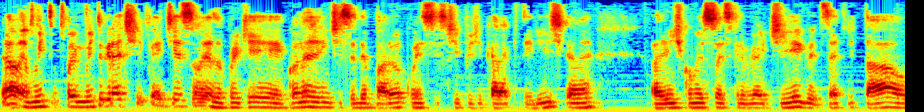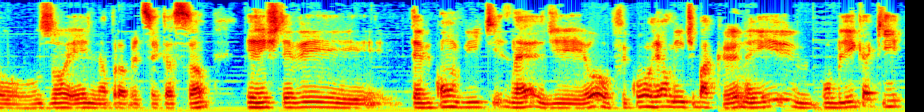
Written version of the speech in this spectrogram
Não, é muito, foi muito gratificante isso mesmo, porque quando a gente se deparou com esses tipos de característica, né, a gente começou a escrever artigo, etc e tal, usou ele na própria dissertação, e a gente teve, teve convites, né, de, oh, ficou realmente bacana, e publica aqui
